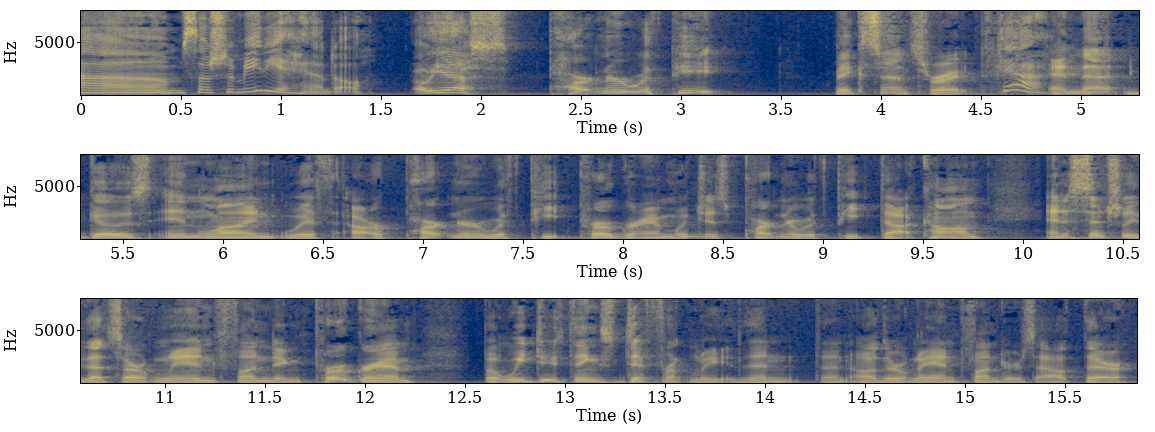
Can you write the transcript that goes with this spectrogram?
um, social media handle. Oh yes, partner with Pete. Makes sense, right? Yeah. And that goes in line with our partner with Pete program, which is partnerwithpete.com. And essentially that's our land funding program, but we do things differently than than other land funders out there.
